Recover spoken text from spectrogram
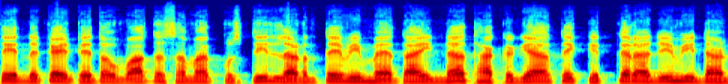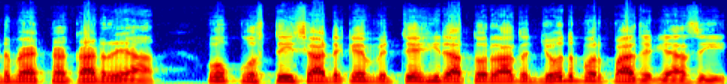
3 ਘੰਟੇ ਤੋਂ ਵੱਧ ਸਮਾਂ ਕੁਸ਼ਤੀ ਲੜਨ ਤੇ ਵੀ ਮੈਂ ਤਾਂ ਇੰਨਾ ਥੱਕ ਗਿਆ ਤੇ ਕਿੱਕਰ ਅਜੇ ਵੀ ਡੰਡ ਬੈਠਾ ਕੱਢ ਰਿਹਾ। ਉਹ ਕੁਸ਼ਤੀ ਛੱਡ ਕੇ ਵਿੱਚੇ ਹੀ ਰਾਤੋਂ ਰਾਤ ਜੋਧਪੁਰ ਭੱਜ ਗਿਆ ਸੀ,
